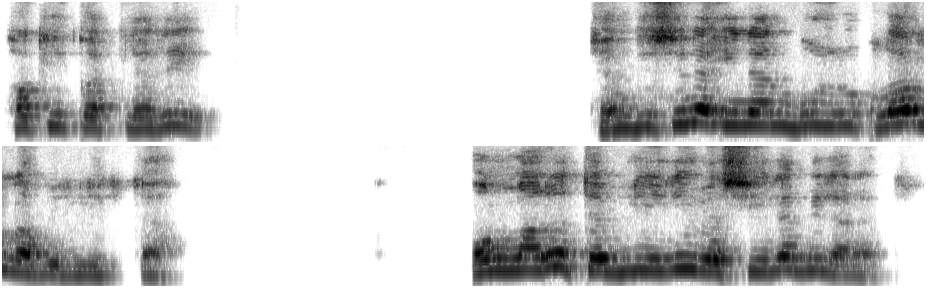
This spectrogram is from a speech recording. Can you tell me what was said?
hakikatleri kendisine inen buyruklarla birlikte onları tebliği vesile bilerek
